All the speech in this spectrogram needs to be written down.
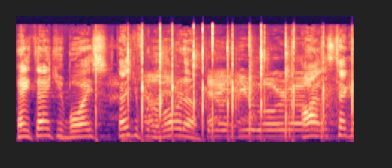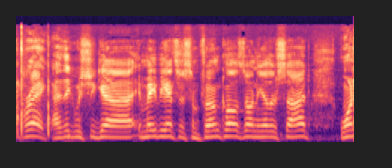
Hey, thank you, boys. Thank you for the Lordo. Thank you, Lordo. All right, let's take a break. I think we should uh, maybe answer some phone calls on the other side. 1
